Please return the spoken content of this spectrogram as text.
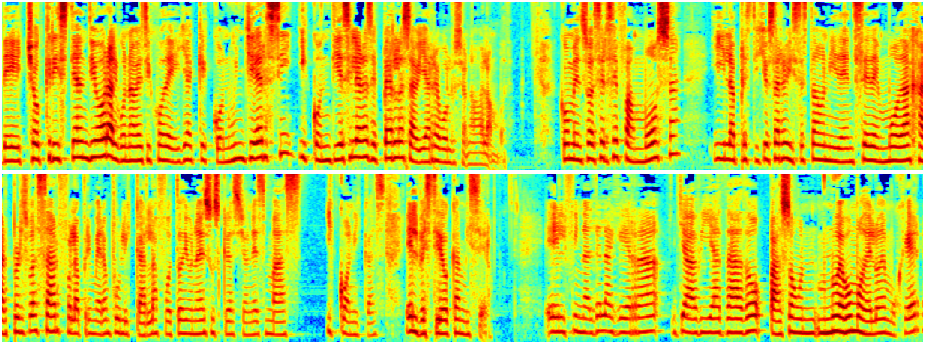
De hecho, Christian Dior alguna vez dijo de ella que con un jersey y con 10 hileras de perlas había revolucionado la moda. Comenzó a hacerse famosa y la prestigiosa revista estadounidense de moda Harper's Bazaar fue la primera en publicar la foto de una de sus creaciones más icónicas, el vestido camisero el final de la guerra ya había dado paso a un nuevo modelo de mujer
